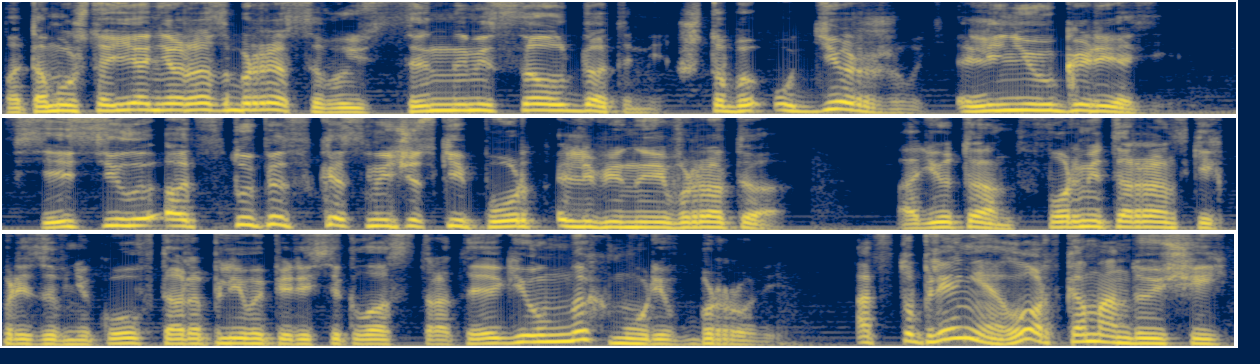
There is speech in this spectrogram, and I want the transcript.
потому что я не разбрасываюсь ценными солдатами, чтобы удерживать линию грязи. Все силы отступят в космический порт Львиные Врата. Адъютант в форме таранских призывников торопливо пересекла стратегиум, нахмурив брови. «Отступление, лорд-командующий?»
